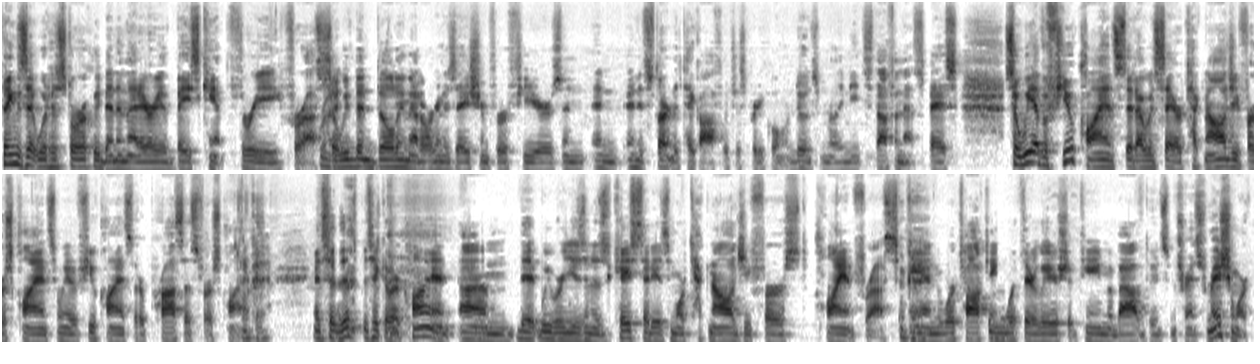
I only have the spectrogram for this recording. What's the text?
things that would historically been in that area of base camp three for us. Right. So we've been building that organization for a few years, and and and it's starting to take off, which is pretty cool. We're doing some really neat stuff in that space. So we have a few clients that I would say are technology first clients, and we have a few clients that are process first clients. Okay. And so this particular client um, that we were using as a case study is a more technology first client for us. Okay. And we're talking with their leadership team about doing some transformation work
